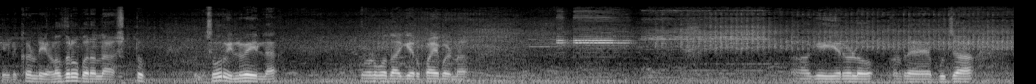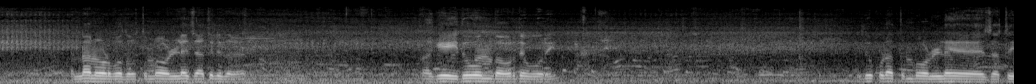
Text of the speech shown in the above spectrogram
ಹಿಡ್ಕೊಂಡು ಎಳೆದ್ರೂ ಬರಲ್ಲ. ಅಷ್ಟು ಒಂಚೂರು ಇಲ್ಲವೇ ಇಲ್ಲ. ನೋಡ್ಬೋದು ರೂಪಾಯಿ ಬಣ್ಣ. ಹಾಗೆ ಎರಳು ಅಂದರೆ ಭುಜ ಎಲ್ಲ ನೋಡ್ಬೋದು. ತುಂಬ ಒಳ್ಳೆ ಜಾತಿಲಿದ್ದಾವೆ ಹಾಗೆ ಇದು ಒಂದು ಅವ್ರದ್ದೇ ಊರಿ. ಇದು ಕೂಡ ತುಂಬ ಒಳ್ಳೆ ಜಾತಿ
